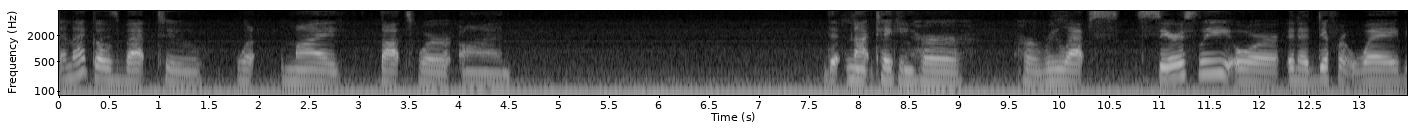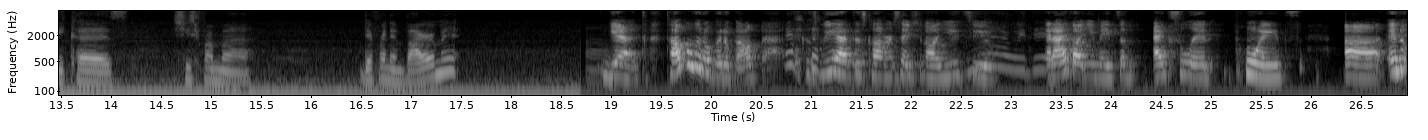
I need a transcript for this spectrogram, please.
and that goes back to what my thoughts were on that not taking her her relapse seriously or in a different way because she's from a different environment. yeah talk a little bit about that because we had this conversation on YouTube did. and I thought you made some excellent points. Uh, and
